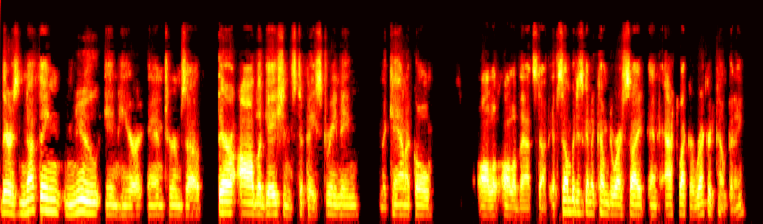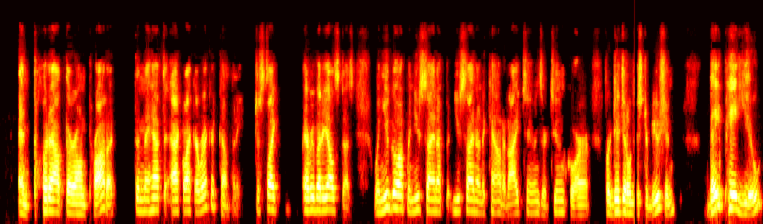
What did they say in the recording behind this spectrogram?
there's nothing new in here in terms of their obligations to pay streaming, mechanical, all of, all of that stuff. If somebody's going to come to our site and act like a record company and put out their own product, then they have to act like a record company, just like everybody else does. When you go up and you sign up, you sign an account at iTunes or TuneCore for digital distribution, they pay you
